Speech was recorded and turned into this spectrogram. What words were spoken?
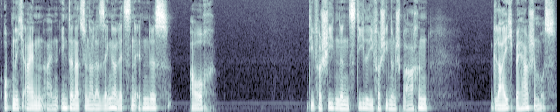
ob nicht ein, ein internationaler Sänger letzten Endes auch die verschiedenen Stile, die verschiedenen Sprachen gleich beherrschen muss.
